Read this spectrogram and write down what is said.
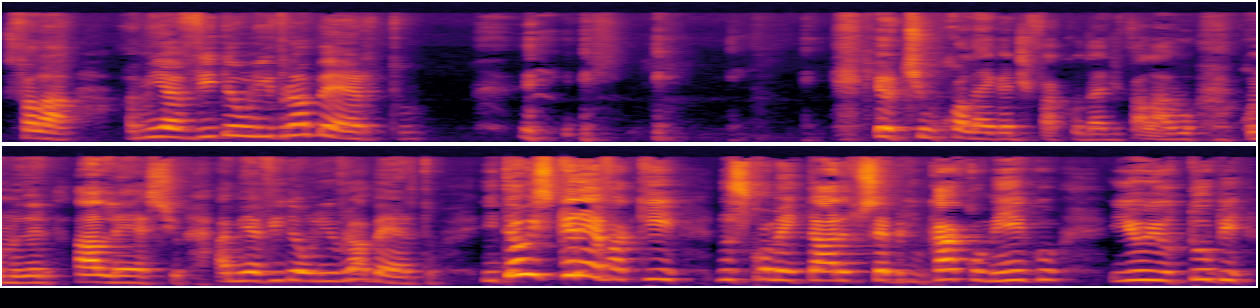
Falar, a minha vida é um livro aberto. Eu tinha um colega de faculdade que falava o nome dele, Alessio. A minha vida é um livro aberto. Então escreva aqui nos comentários pra você brincar comigo e o YouTube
